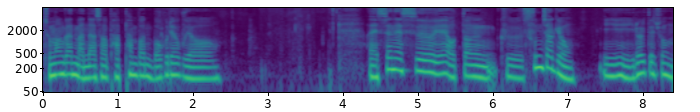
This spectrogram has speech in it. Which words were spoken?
조만간 만나서 밥 한번 먹으려고요. SNS의 아, 어떤 그 순작용 이 이럴 때 좀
